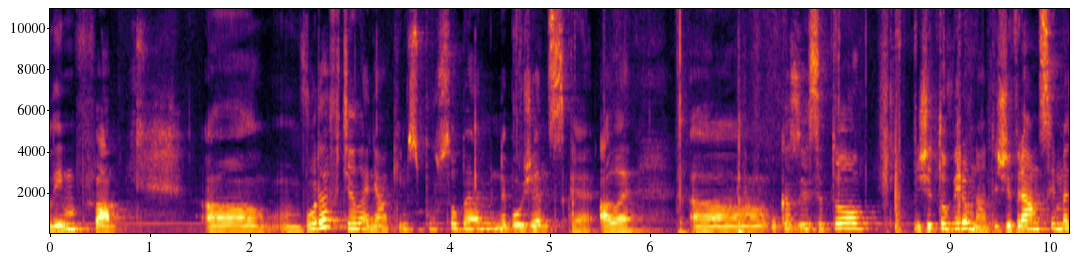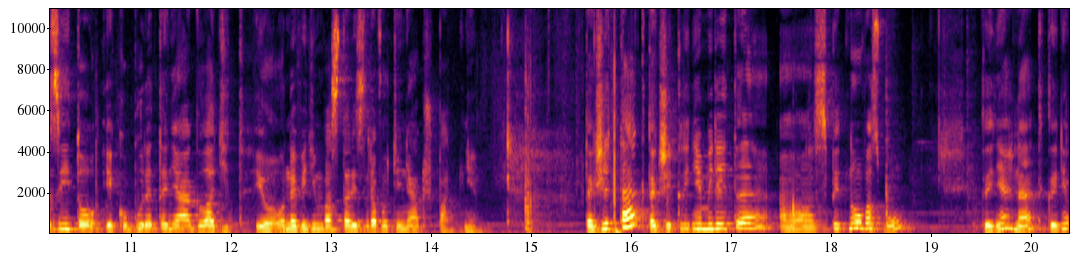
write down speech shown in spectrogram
lymfa, uh, voda v těle nějakým způsobem, nebo ženské, ale a ukazuje se to, že to vyrovnáte, že v rámci mezi to jako budete nějak ladit, jo, nevidím vás tady zdravotně nějak špatně. Takže tak, takže klidně mi dejte uh, zpětnou vazbu, klidně hned, klidně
